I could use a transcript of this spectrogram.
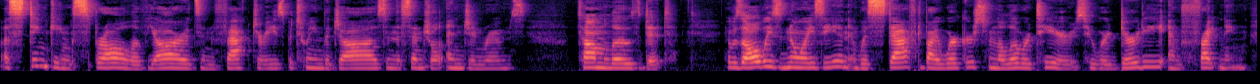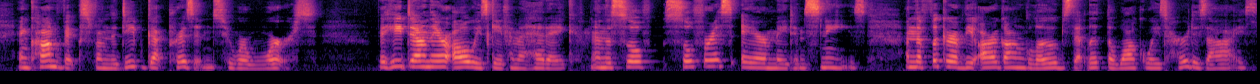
a stinking sprawl of yards and factories between the jaws and the central engine rooms. Tom loathed it. It was always noisy, and it was staffed by workers from the lower tiers who were dirty and frightening, and convicts from the deep gut prisons who were worse. The heat down there always gave him a headache, and the sulphurous air made him sneeze, and the flicker of the argon globes that lit the walkways hurt his eyes.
